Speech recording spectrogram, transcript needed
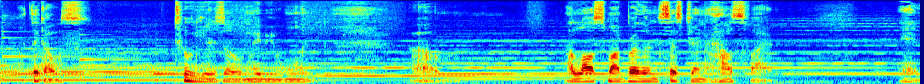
I think I was two years old, maybe one, um, I lost my brother and sister in a house fire. And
